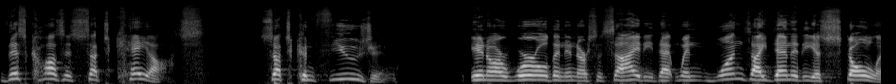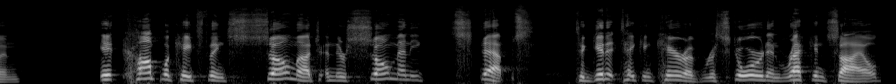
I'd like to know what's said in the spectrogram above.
this causes such chaos, such confusion in our world and in our society that when one's identity is stolen, it complicates things so much, and there's so many steps to get it taken care of, restored, and reconciled,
